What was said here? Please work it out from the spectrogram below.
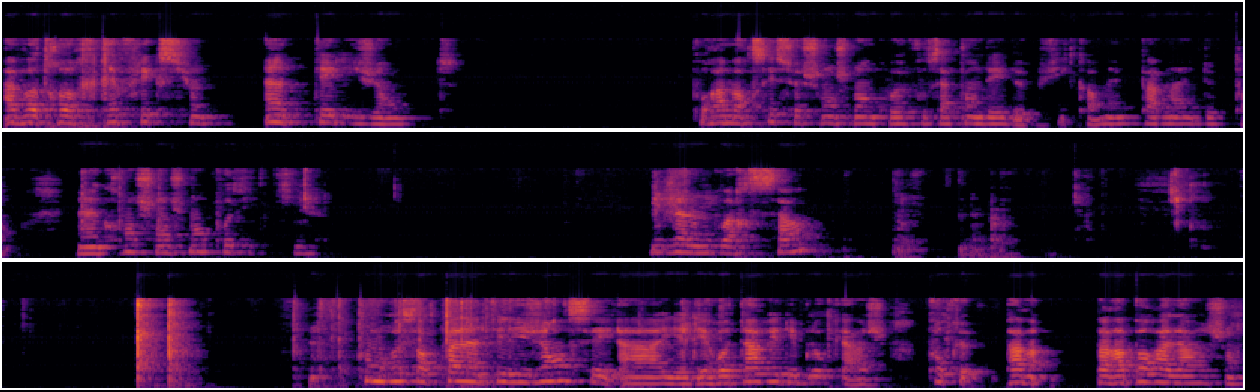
à votre réflexion intelligente pour amorcer ce changement que vous attendez depuis quand même pas mal de temps. Un grand changement positif. Nous allons voir ça. Comme ne ressort pas l'intelligence, et il y a des retards et des blocages par, rapport à l'argent.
